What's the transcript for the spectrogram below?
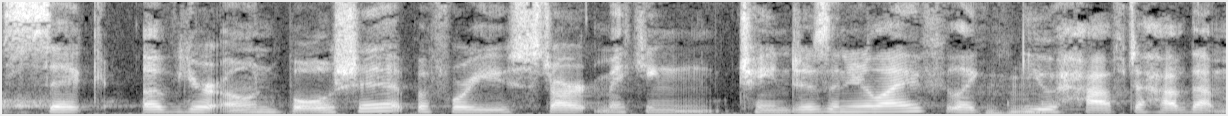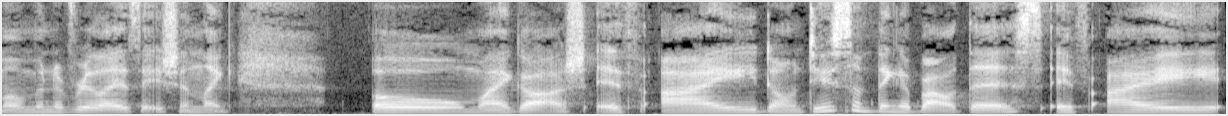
sick of your own bullshit before you start making changes in your life. Like you have to have that moment of realization like oh my gosh, if I don't do something about this, if I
